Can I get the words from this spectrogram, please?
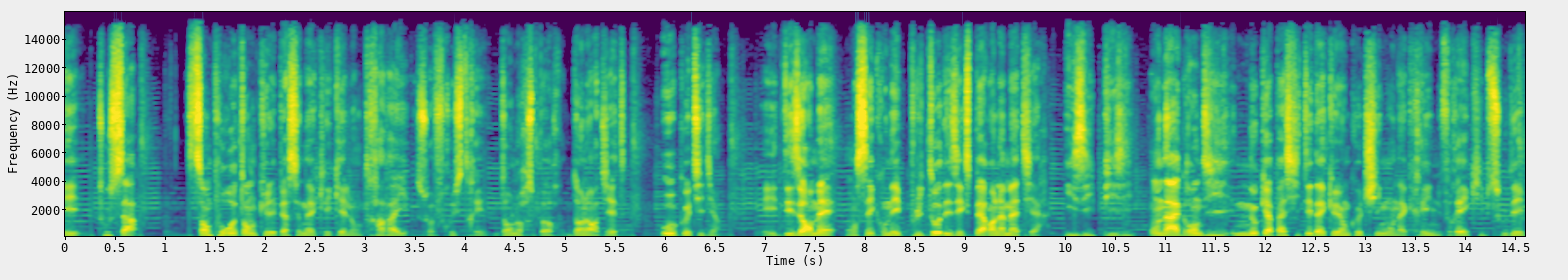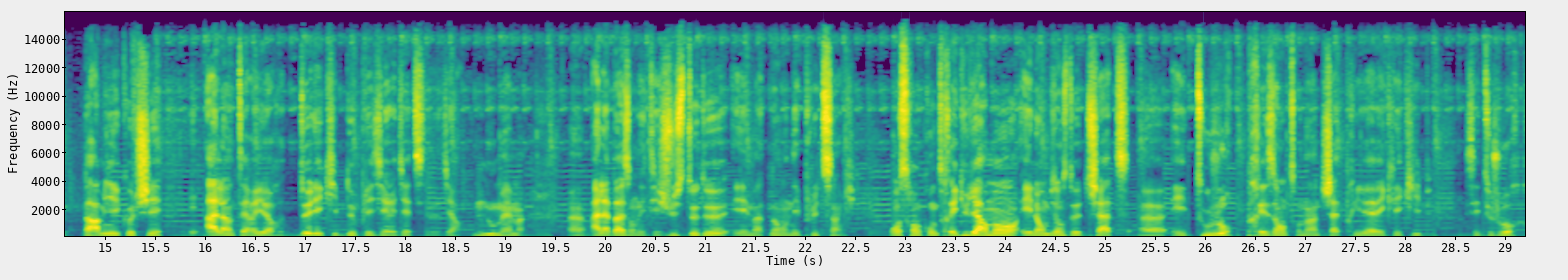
Et tout ça sans pour autant que les personnes avec lesquelles on travaille soient frustrées dans leur sport, dans leur diète au quotidien. Et désormais, on sait qu'on est plutôt des experts en la matière. Easy peasy. On a agrandi nos capacités d'accueil en coaching, on a créé une vraie équipe soudée parmi les coachés et à l'intérieur de l'équipe de Plaisir et Diète, c'est-à-dire nous-mêmes. Euh, à la base, on était juste deux et maintenant on est plus de cinq. On se rencontre régulièrement et l'ambiance de chat euh, est toujours présente. On a un chat privé avec l'équipe. C'est toujours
